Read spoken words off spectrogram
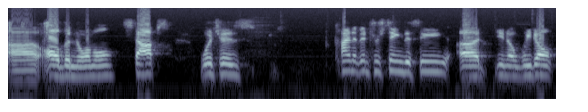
uh, all the normal stops, which is kind of interesting to see. Uh, you know, we don't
